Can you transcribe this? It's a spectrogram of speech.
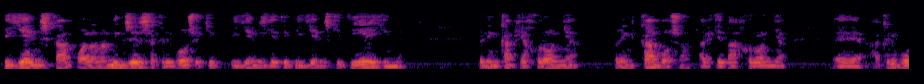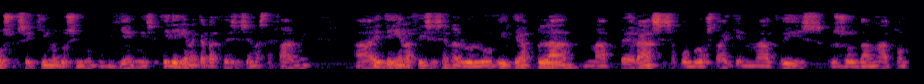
πηγαίνεις κάπου, αλλά να μην ξέρεις ακριβώς εκεί που πηγαίνεις, γιατί πηγαίνεις και τι έγινε πριν κάποια χρόνια, πριν κάμποσα, αρκετά χρόνια, ε, ακριβώς σε εκείνο το σημείο που πηγαίνεις, είτε για να καταθέσεις ένα στεφάνι, είτε για να αφήσεις ένα λουλούδι, είτε απλά να περάσεις από μπροστά και να δεις ζωντανά τον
